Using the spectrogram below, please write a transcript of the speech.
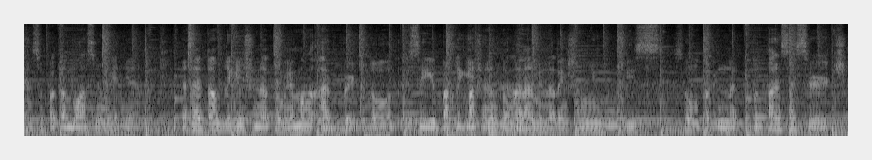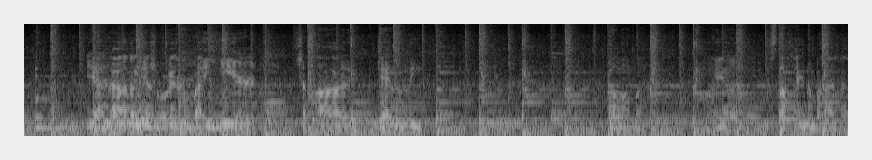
Yan. So, pagkabukas nyo ganyan. Kasi ito application na to, may mga advert to. So, yung application na to, marami na rin siyang new movies. So, pag nagpunta sa search, yan, parang yan. Order by year, tsaka genre. Tama ba? O, yun. Basta kayo na bahala.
